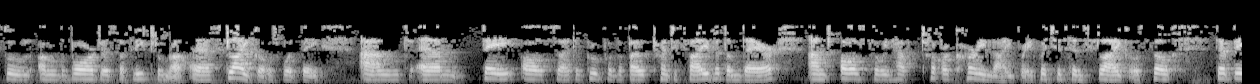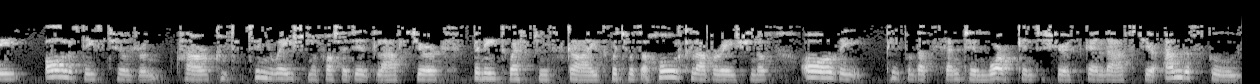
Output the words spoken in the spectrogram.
School on the borders of Leitrim, uh, Sligo would be, and um, they also had a group of about 25 of them there, and also we have Tubbercurry Library, which is in Sligo. So there'd be all of these children are a continuation of what I did last year beneath Western Skies, which was a whole collaboration of all the people that sent in work into SiarScéal last year and the schools,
